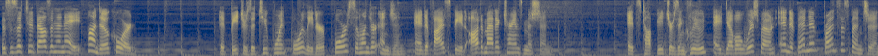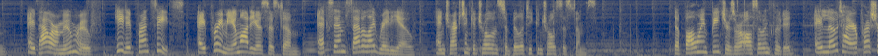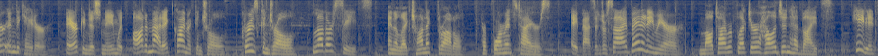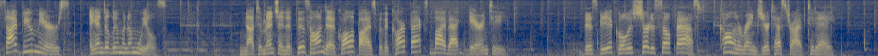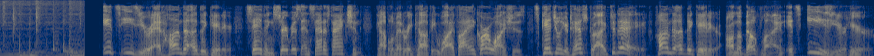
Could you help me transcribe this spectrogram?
This is a 2008 Honda Accord. It features a 2.4-liter four-cylinder engine and a five-speed automatic transmission. Its top features include a double wishbone independent front suspension, a power moonroof, heated front seats, a premium audio system, XM satellite radio, and traction control and stability control systems. The following features are also included a low tire pressure indicator, air conditioning with automatic climate control, cruise control, leather seats, an electronic throttle, performance tires, a passenger side vanity mirror, multi-reflector halogen headlights, heated side view mirrors, and aluminum wheels. Not to mention that this Honda qualifies for the Carfax buyback guarantee. This vehicle is sure to sell fast. Call and arrange your test drive today. It's easier at Honda of Decatur, saving service and satisfaction, complimentary coffee, Wi-Fi, and car washes. Schedule your test drive today. Honda of Decatur, on the Beltline, it's easier here.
